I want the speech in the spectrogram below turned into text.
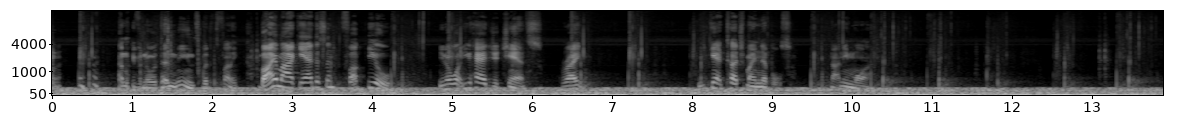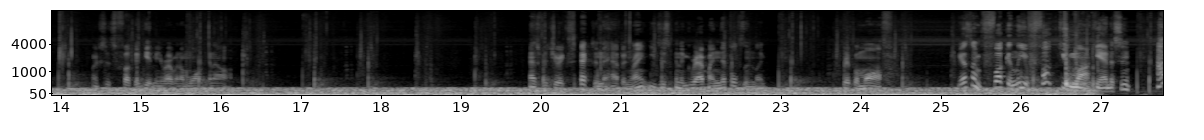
I don't even know what that means, but it's funny. Bye, Mark Anderson. Fuck you. You know what? You had your chance, right? You can't touch my nipples. Not anymore. Watch this fucker get me right when I'm walking out. That's what you're expecting to happen, right? You're just gonna grab my nipples and, like, rip them off. I guess I'm fucking leave. Fuck you, Mark Anderson. How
